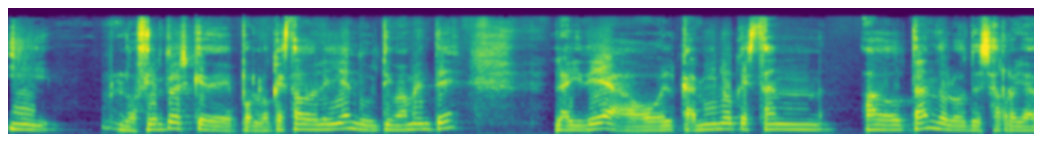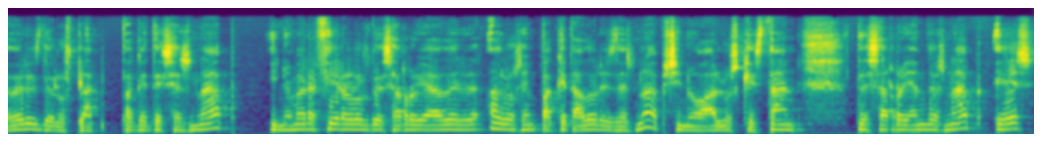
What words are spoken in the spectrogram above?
Y lo cierto es que, por lo que he estado leyendo últimamente, la idea o el camino que están adoptando los desarrolladores de los paquetes Snap, y no me refiero a los desarrolladores, a los empaquetadores de Snap, sino a los que están desarrollando Snap, es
